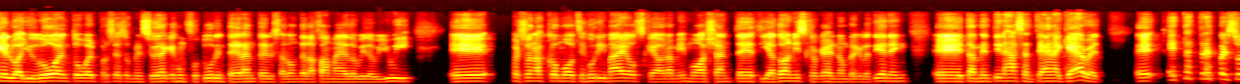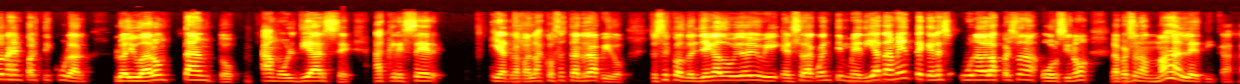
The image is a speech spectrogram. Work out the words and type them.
que lo ayudó en todo el proceso, menciona que es un futuro integrante del Salón de la Fama de WWE. Eh, personas como Tehuri Miles, que ahora mismo Ashante Adonis, creo que es el nombre que le tienen. Eh, también tienes a Santana Garrett. Eh, estas tres personas en particular lo ayudaron tanto a moldearse, a crecer y atrapar las cosas tan rápido. Entonces, cuando él llega a WWE, él se da cuenta inmediatamente que él es una de las personas, o si no, la persona más atlética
